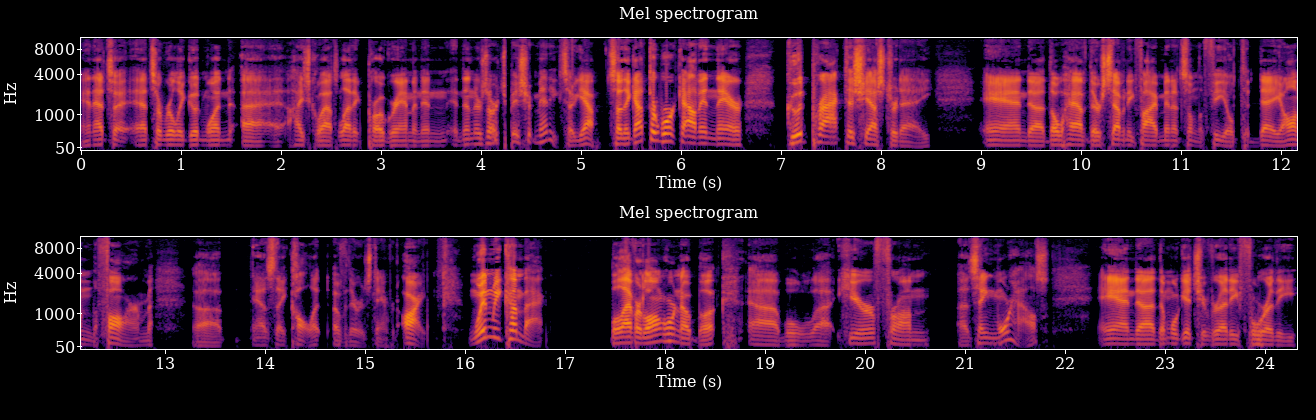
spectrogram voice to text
and that's a that's a really good one. Uh, high school athletic program, and then and then there's Archbishop Mitty. So yeah, so they got their workout in there. Good practice yesterday, and uh, they'll have their 75 minutes on the field today on the farm, uh, as they call it over there at Stanford. All right, when we come back, we'll have our Longhorn notebook. Uh, we'll uh, hear from uh, Zane Morehouse, and then we'll get you ready for the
